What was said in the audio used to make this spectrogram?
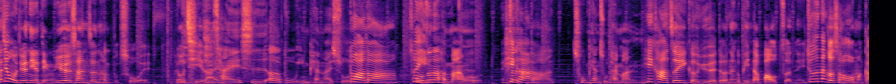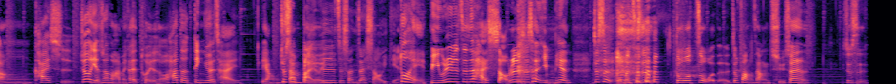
而且我觉得你的点阅算真的很不错哎、欸，有起来。才十二部影片来说，对啊对啊，所以我真的很慢我。Hika 出片出太慢，Hika 这一个月的那个频道暴增呢，就是那个时候我们刚开始，就演算法还没开始推的时候，它的订阅才两三百，比日日之声再少一点，对，比日日之声还少。日日之声影片 就是我们只是多做的，就放上去，虽然就是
